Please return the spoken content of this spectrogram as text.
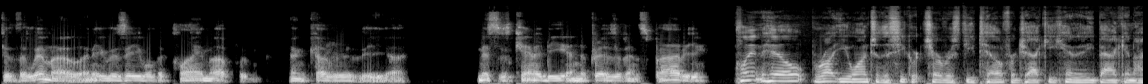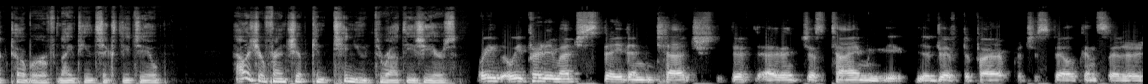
to the limo, and he was able to climb up and cover the uh, Mrs. Kennedy and the president's body. Clint Hill brought you onto the Secret Service detail for Jackie Kennedy back in October of 1962. How has your friendship continued throughout these years? We, we pretty much stayed in touch. I think just time you, you drift apart, but you still consider,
